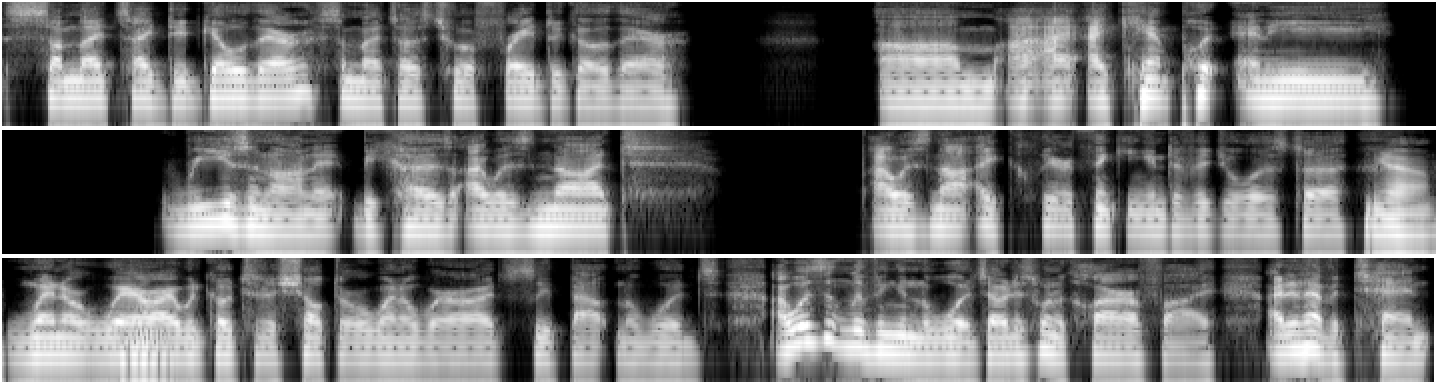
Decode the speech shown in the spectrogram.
Some nights I did go there. Some nights I was too afraid to go there. Um, I, I, I can't put any reason on it because I was not I was not a clear thinking individual as to Yeah. when or where No. I would go to the shelter or when or where I'd sleep out in the woods. I wasn't living in the woods. I just want to clarify. I didn't have a tent.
